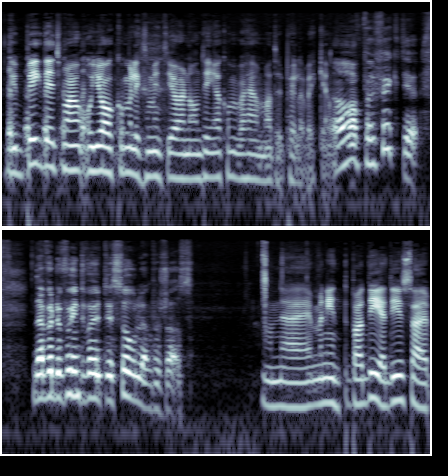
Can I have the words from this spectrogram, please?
det är big day tomorrow och jag kommer liksom inte göra någonting. Jag kommer vara hemma typ hela veckan. Ja perfekt ju. Därför du får inte vara ute i solen förstås. Nej, men inte bara det. Det är ju så här,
